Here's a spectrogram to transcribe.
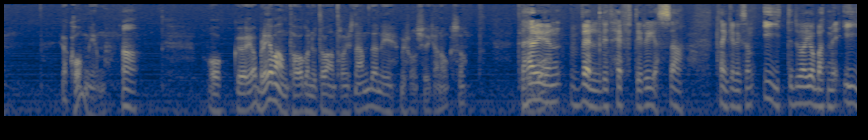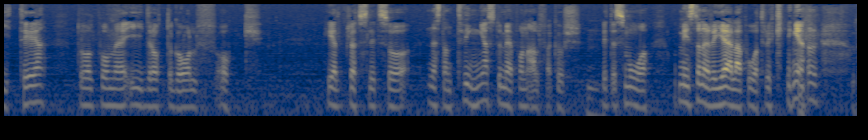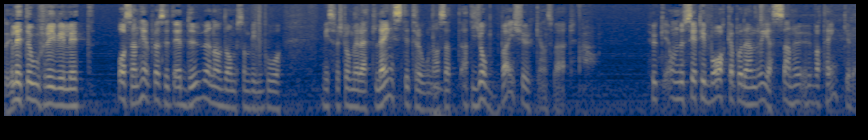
jag kom in Ja. Och eh, jag blev antagen utav antagningsnämnden i Missionskyrkan också. Det här är ju en väldigt häftig resa. Tänker liksom IT, du har jobbat med IT, du har hållit på med idrott och golf och helt plötsligt så nästan tvingas du med på en alfakurs. Mm. Lite små, åtminstone rejäla påtryckningar och lite ofrivilligt. Och sen helt plötsligt är du en av dem som vill gå, missförstå mig rätt, längst i tron. Alltså att, att jobba i kyrkans värld. Hur, om du ser tillbaka på den resan, hur, hur, vad tänker du?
